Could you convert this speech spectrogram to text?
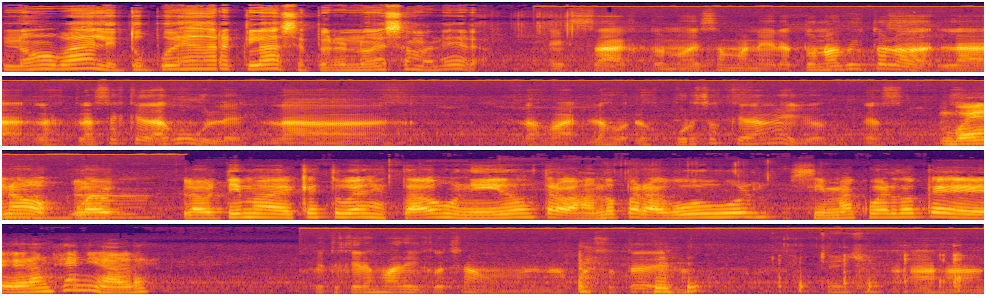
No, vale, tú puedes dar clases, pero no de esa manera. Exacto, no de esa manera. ¿Tú no has visto la- la- las clases que da Google? La- las los, los cursos que dan ellos. Es Bueno, la, última vez que estuve en Estados Unidos trabajando para Google, sí me acuerdo que eran geniales. Que eres marico, chamo. ¿no? Por eso te dejo. Ajá.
